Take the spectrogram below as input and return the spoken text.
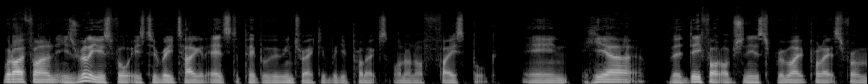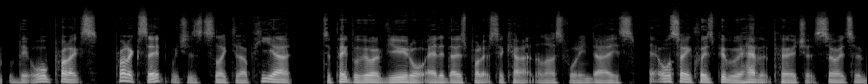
What I find is really useful is to retarget ads to people who interacted with your products on and off Facebook. And here the default option is to promote products from the all products product set, which is selected up here, to people who have viewed or added those products to cart in the last 14 days. It also includes people who haven't purchased. So it's a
